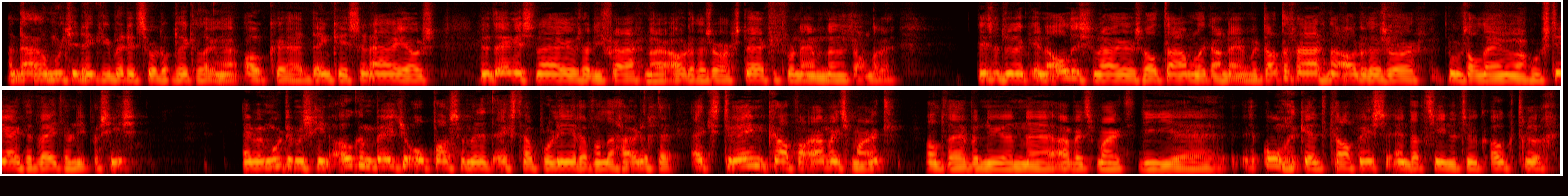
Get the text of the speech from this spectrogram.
En daarom moet je denk ik bij dit soort ontwikkelingen ook eh, denken in scenario's. In het ene scenario zou die vraag naar ouderenzorg sterker toenemen dan het andere. Het is natuurlijk in al die scenario's wel tamelijk aannemelijk dat de vraag naar ouderenzorg toe zal nemen. Maar hoe sterk, dat weten we niet precies. En we moeten misschien ook een beetje oppassen met het extrapoleren van de huidige extreem krappe arbeidsmarkt. Want we hebben nu een eh, arbeidsmarkt die eh, ongekend krap is. En dat zie je natuurlijk ook terug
